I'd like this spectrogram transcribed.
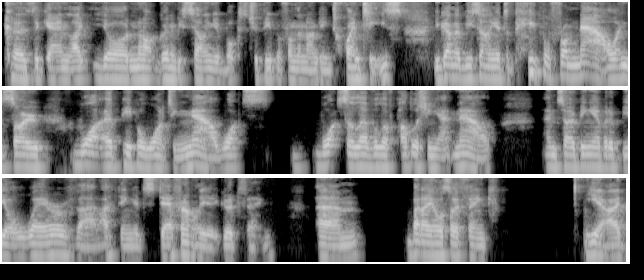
because again, like you're not going to be selling your books to people from the 1920s. You're going to be selling it to people from now. And so, what are people wanting now? What's what's the level of publishing at now? And so, being able to be aware of that, I think it's definitely a good thing. Um, but I also think, yeah, I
